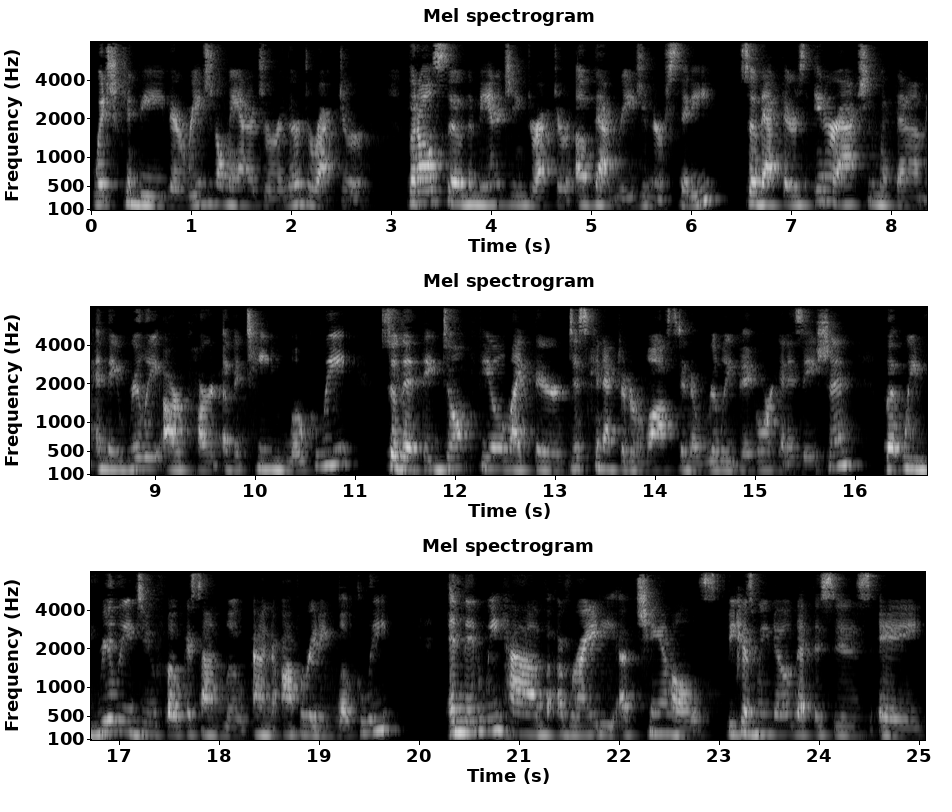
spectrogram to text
which can be their regional manager and their director, but also the managing director of that region or city so that there's interaction with them and they really are part of a team locally so that they don't feel like they're disconnected or lost in a really big organization. But we really do focus on lo- on operating locally and then we have a variety of channels because we know that this is a,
